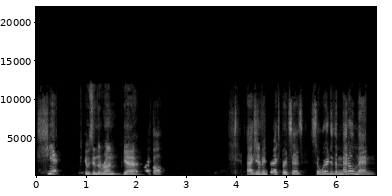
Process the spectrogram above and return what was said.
Shit, It was in the run. Yeah. my fault." Action Yeah. figure expert says, "So where do the metal men,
